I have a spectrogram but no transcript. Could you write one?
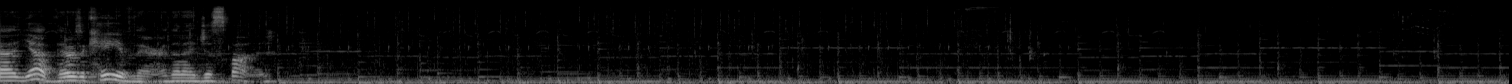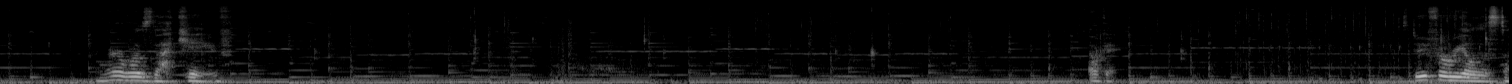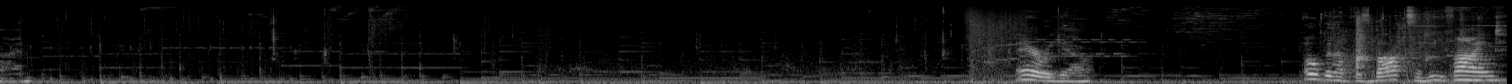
Uh, yeah, there's a cave there that I just spotted. Where was that cave? Do for real this time. There we go. Open up this box and we find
